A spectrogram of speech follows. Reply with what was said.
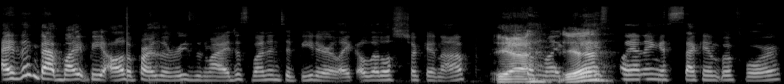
I think that might be also part of the reason why I just went into beater like a little shooken up yeah, from like yeah. face planning a second before.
